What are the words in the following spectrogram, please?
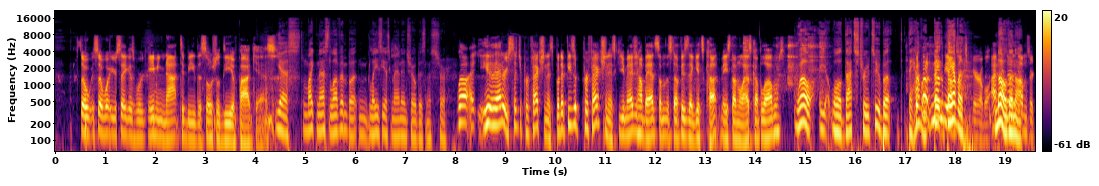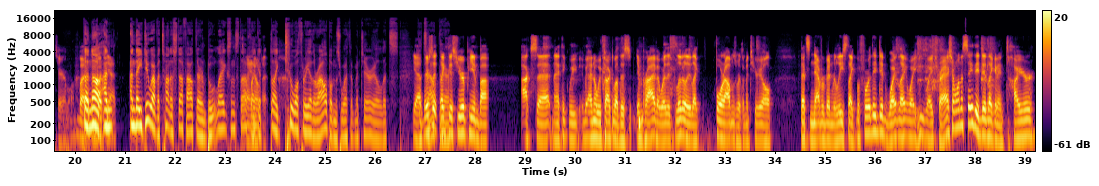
So so what you're saying is we're aiming not to be the social D of podcasts. yes, Mike Ness, love him, but laziest man in show business, sure. Well, I- either that or he's such a perfectionist. But if he's a perfectionist, can you imagine how bad some of the stuff is that gets cut based on the last couple albums? Well, yeah, well, that's true too, but they have But a none, they, none of the they have albums a are terrible. I, No, none they're the not. albums are terrible. But they're not, but and yeah. and they do have a ton of stuff out there in bootlegs and stuff, I like a, like two or three other albums worth of material. That's Yeah, that's there's a, like this European bo- box set, and I think we, I know we've talked about this in private, where it's literally like four albums worth of material that's never been released. Like before they did White Light, White Heat, White Trash, I want to say they did like an entire,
